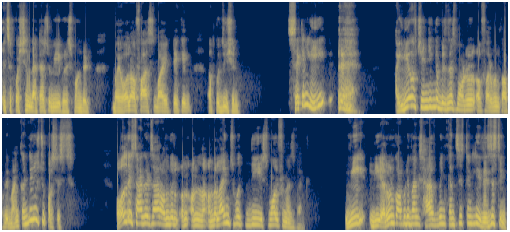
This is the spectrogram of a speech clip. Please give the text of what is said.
It's a question that has to be responded by all of us by taking a position. Secondly, idea of changing the business model of urban cooperative bank continues to persist. All these targets are on the on, on, on the lines with the small finance bank we, the urban cooperative banks have been consistently resisting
